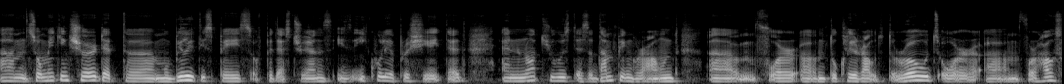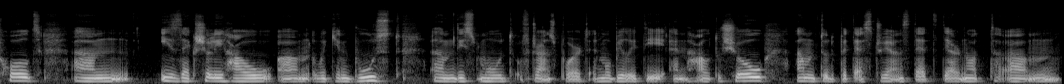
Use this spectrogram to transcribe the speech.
Um, so making sure that the mobility space of pedestrians is equally appreciated and not used as a dumping ground um, for um, to clear out the roads or um, for households um, is actually how um, we can boost um, this mode of transport and mobility and how to show um, to the pedestrians that they are not um,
